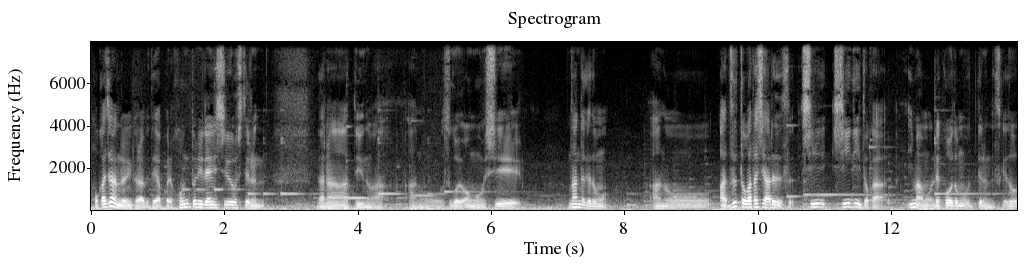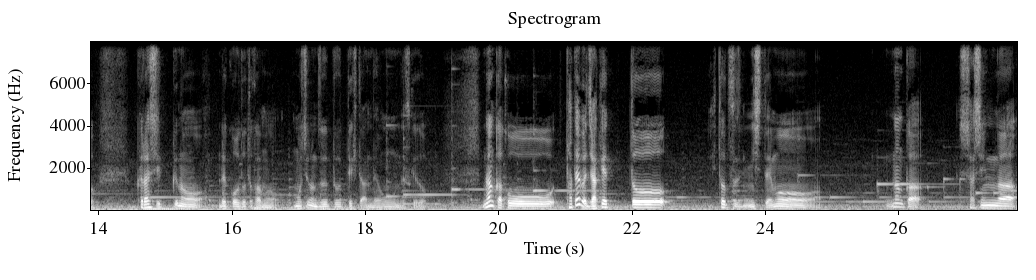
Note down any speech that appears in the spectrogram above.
他ジャンルに比べてやっぱり本当に練習をしてるんだなっていうのはあのすごい思うしなんだけどもあのあずっと私あれです、C、CD とか今もレコードも売ってるんですけどクラシックのレコードとかももちろんずっと売ってきたんで思うんですけどなんかこう例えばジャケット一つにしてもなんか写真が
